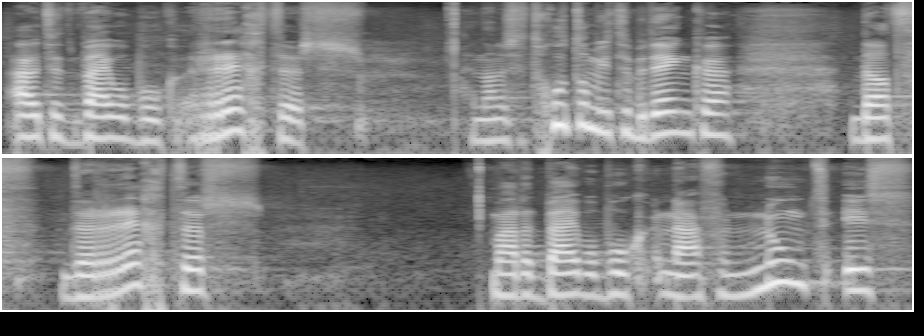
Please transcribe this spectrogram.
uit het Bijbelboek Rechters. En dan is het goed om je te bedenken dat de rechters, waar het Bijbelboek naar vernoemd is,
